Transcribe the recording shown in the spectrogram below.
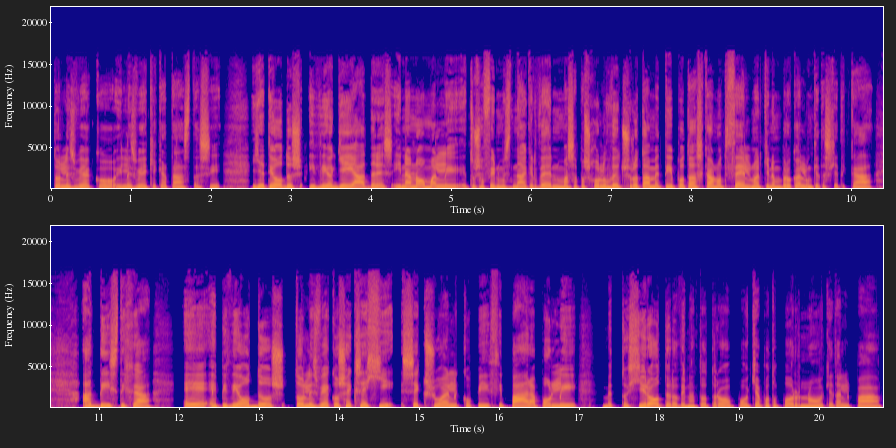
το λεσβιακό, η λεσβιακή κατάσταση. Γιατί όντως οι δύο γκέι άντρες είναι ανώμαλοι, τους αφήνουμε στην άκρη, δεν μας απασχολούν, δεν τους ρωτάμε τίποτα, ας κάνουν ό,τι θέλουν αρκεί να μην προκαλούν και τα σχετικά. Αντίστοιχα, ε, επειδή όντως το λεσβιακό σεξ έχει σεξουαλικοποιηθεί πάρα πολύ με το χειρότερο δυνατό τρόπο και από το πορνό και τα λοιπά.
